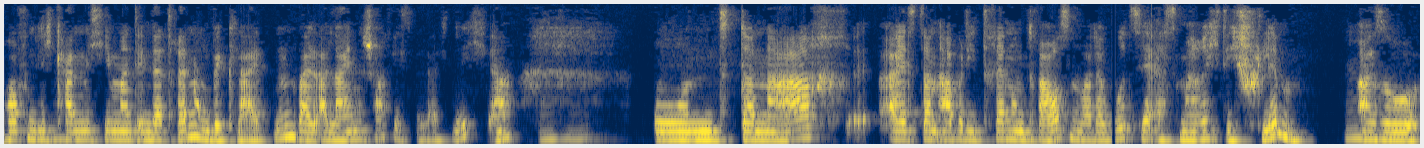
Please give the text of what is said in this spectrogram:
Hoffentlich kann mich jemand in der Trennung begleiten, weil alleine schaffe ich es vielleicht nicht, ja. Mhm. Und danach, als dann aber die Trennung draußen war, da wurde es ja erstmal richtig schlimm. Mhm. Also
